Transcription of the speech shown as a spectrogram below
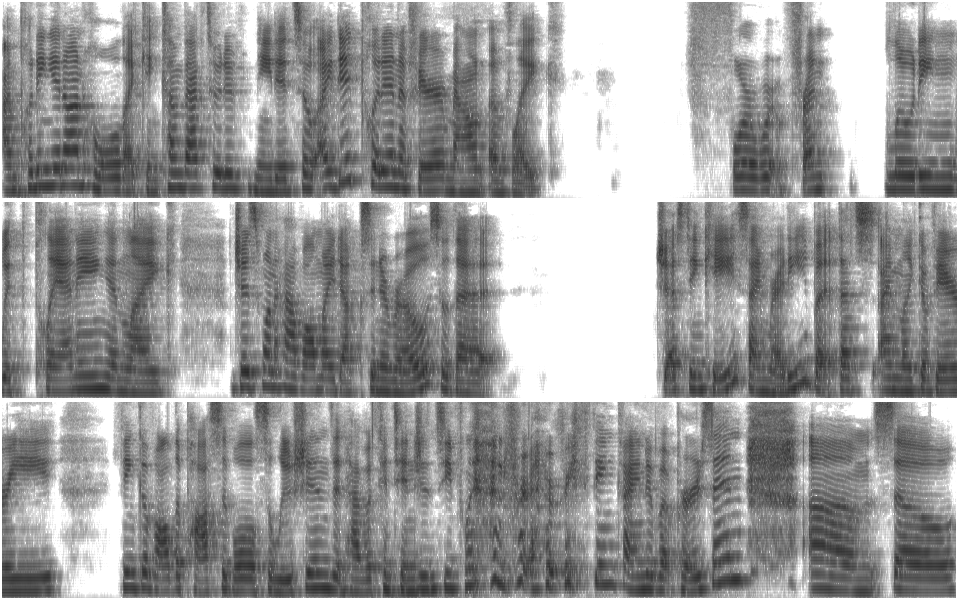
I'm putting it on hold. I can come back to it if needed. So I did put in a fair amount of like forward front loading with planning and like just want to have all my ducks in a row so that just in case I'm ready. But that's, I'm like a very, think of all the possible solutions and have a contingency plan for everything kind of a person. Um, so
